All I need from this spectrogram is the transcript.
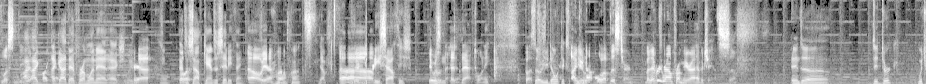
listened to you. I, I, I got that from Lynette, actually. Yeah. Yeah. That's Well, a South Kansas City thing. Oh yeah. Well, that's yeah. They're Um, dirty Southies. It was an, a nat twenty, but So you don't. Exp- I do don't- not blow up this turn. But every round from here, I have a chance. So. And uh, did Dirk, which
